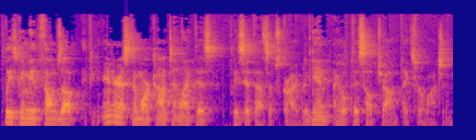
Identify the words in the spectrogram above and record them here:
please give me the thumbs up. If you're interested in more content like this, please hit that subscribe. But again, I hope this helped you out. Thanks for watching.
